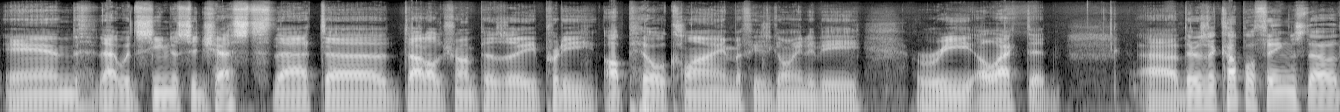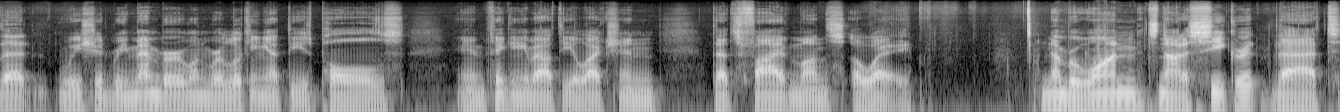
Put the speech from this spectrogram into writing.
And that would seem to suggest that uh, Donald Trump has a pretty uphill climb if he's going to be reelected. Uh, there's a couple things, though, that we should remember when we're looking at these polls and thinking about the election that's five months away. Number one, it's not a secret that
